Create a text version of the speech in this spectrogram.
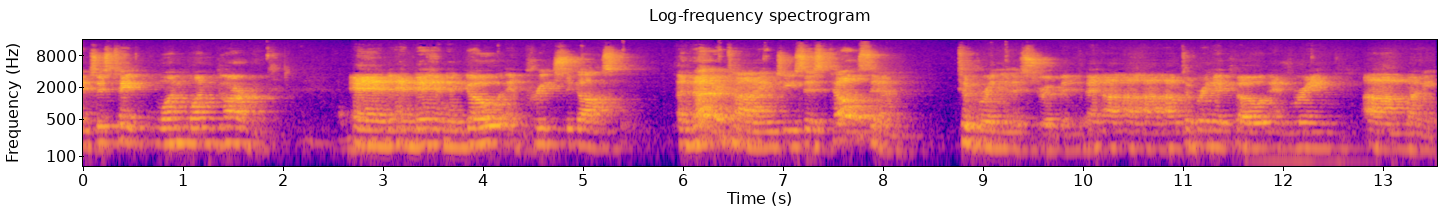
and just take one one garment, and and then and go and preach the gospel. Another time, Jesus tells him to bring a strip and uh, uh, uh, uh, to bring a coat and bring uh, money.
